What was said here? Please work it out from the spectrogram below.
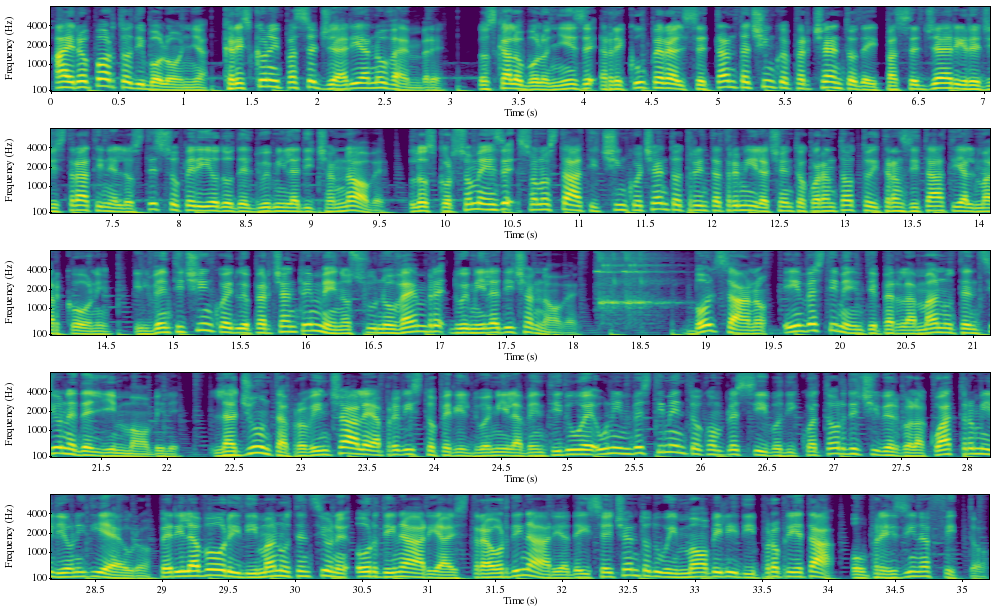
Aeroporto di Bologna. Crescono i passeggeri a novembre. Lo scalo bolognese recupera il 75% dei passeggeri registrati nello stesso periodo del 2019. Lo scorso mese sono stati 533.148 i transitati al Marconi, il 25,2% in meno su novembre 2019. Bolzano, investimenti per la manutenzione degli immobili. La giunta provinciale ha previsto per il 2022 un investimento complessivo di 14,4 milioni di euro per i lavori di manutenzione ordinaria e straordinaria dei 602 immobili di proprietà o presi in affitto.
